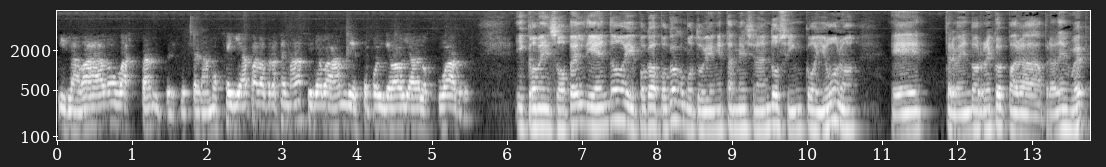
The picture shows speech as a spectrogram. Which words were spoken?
Y la ha bajado bastante. Esperamos que ya para la otra semana siga bajando y esté por debajo ya de los cuadros. Y comenzó perdiendo y poco a poco, como tú bien estás mencionando, 5 y 1. Es tremendo récord para Braden Webb,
